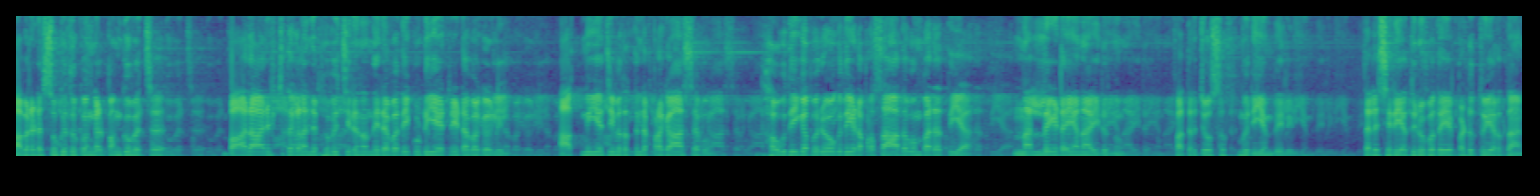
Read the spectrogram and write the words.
അവരുടെ സുഖദുഃഖങ്ങൾ പങ്കുവച്ച് ബാലാരിഷ്ടതകൾ അനുഭവിച്ചിരുന്ന നിരവധി കുടിയേറ്റ ഇടവകകളിൽ ആത്മീയ ജീവിതത്തിന്റെ പ്രകാശവും ഭൗതിക പുരോഗതിയുടെ പ്രസാദവും പരത്തിയ നല്ല ഇടയനായിരുന്നു ഫാദർ ജോസഫ് മുരിയംവേലിൽ. തലശ്ശേരി അതിരൂപതയെ പടുത്തുയർത്താൻ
